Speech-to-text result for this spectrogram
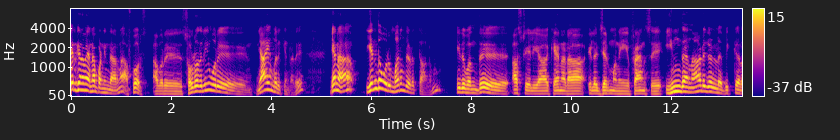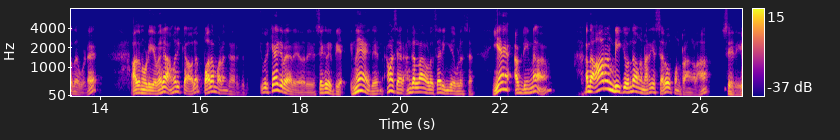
ஏற்கனவே என்ன பண்ணியிருந்தாருன்னா அஃப்கோர்ஸ் அவர் சொல்கிறதுலேயும் ஒரு நியாயம் இருக்கின்றது. ஏன்னா எந்த ஒரு மருந்து எடுத்தாலும் இது வந்து ஆஸ்திரேலியா கனடா இல்லை ஜெர்மனி ஃப்ரான்ஸு இந்த நாடுகளில் விற்கிறத விட அதனுடைய விலை அமெரிக்காவில் பல மடங்காக இருக்குது. இவர் கேட்குறாரு அவர் செக்ரட்டரியை என்ன இது? ஆமாம் சார் அங்கெல்லாம் அவ்வளோ சார் இங்கே எவ்வளோ சார். ஏன் அப்படின்னா அந்த ஆர்என்டிக்கு வந்து அவங்க நிறைய செலவு பண்ணுறாங்களாம் சரி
